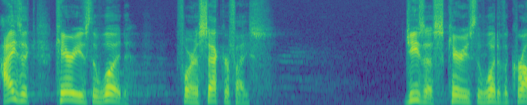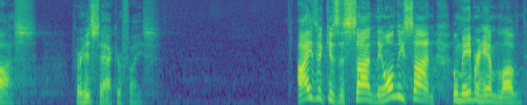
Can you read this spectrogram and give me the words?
Isaac carries the wood for a sacrifice. Jesus carries the wood of the cross for his sacrifice. Isaac is the son, the only son whom Abraham loved.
